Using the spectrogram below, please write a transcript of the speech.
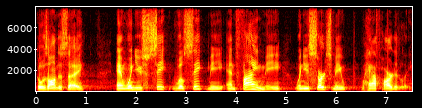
goes on to say, and when you seek, will seek me and find me when you search me half heartedly.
